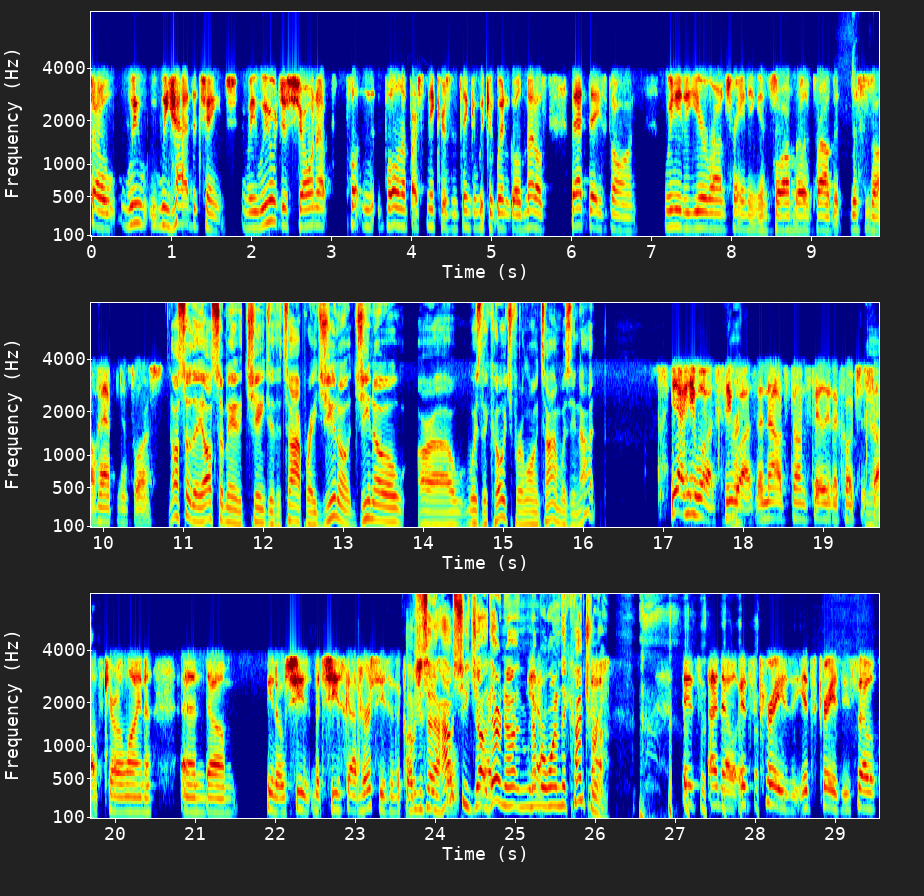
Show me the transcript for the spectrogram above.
So we we had to change. I mean, we were just showing up, pulling, pulling up our sneakers, and thinking we could win gold medals. That day's gone. We need a year-round training, and so I'm really proud that this is all happening for us. Also, they also made a change at the top, right? Geno Geno uh, was the coach for a long time, was he not? Yeah, he was. He Right. was, and now it's Dawn Staley, the coach of Yeah. South Carolina, and um, you know she's but she's got her season to coach. I was just saying, how's she? Jo- right. they're no, number Yeah. one in the country. No. It's I know it's crazy. It's crazy. So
